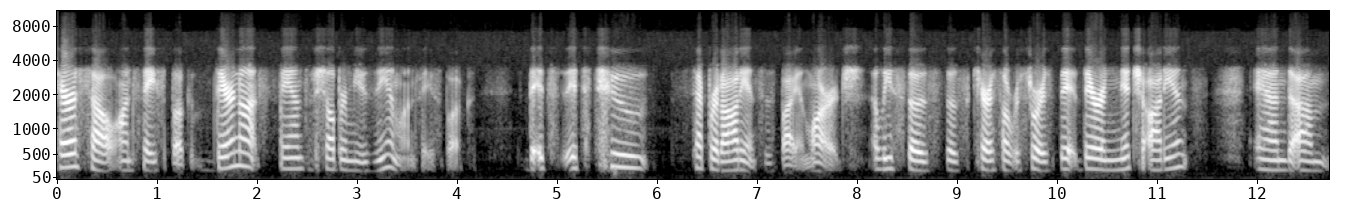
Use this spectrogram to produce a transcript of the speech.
carousel on Facebook, they're not fans of Shelburne Museum on Facebook. It's it's two separate audiences by and large. At least those those carousel restorers, they, they're a niche audience, and um,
